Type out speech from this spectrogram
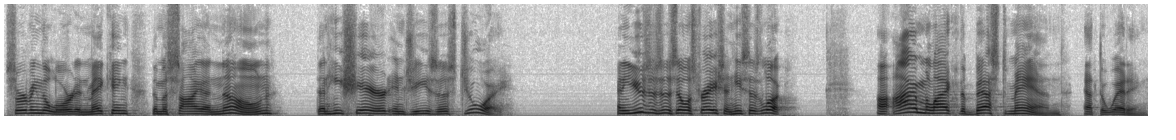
serving the Lord and making the Messiah known, then he shared in Jesus' joy. And he uses this illustration. He says, Look, uh, I'm like the best man at the wedding.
